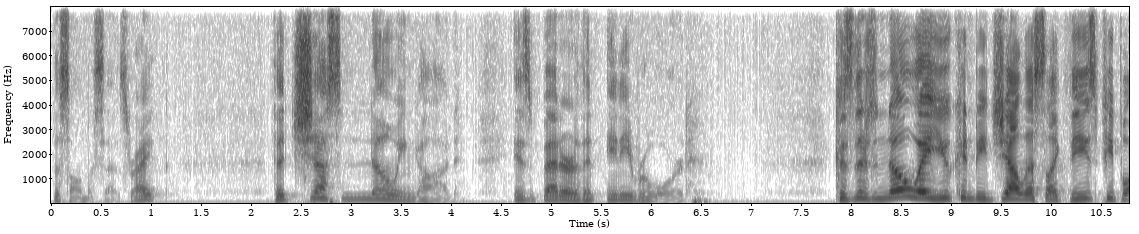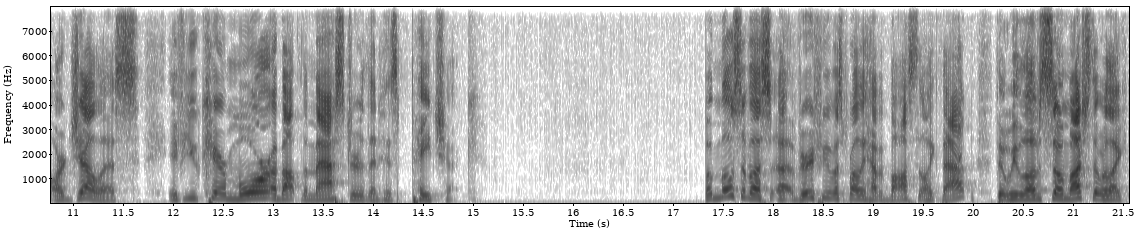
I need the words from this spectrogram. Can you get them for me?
the psalmist says, right? That just knowing God is better than any reward. Because there's no way you can be jealous like these people are jealous if you care more about the master than his paycheck. But most of us, uh, very few of us probably have a boss like that, that we love so much that we're like,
